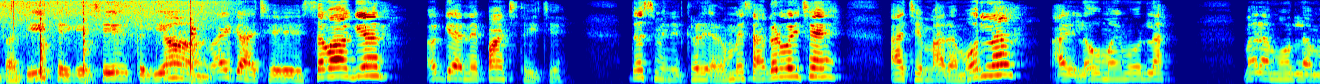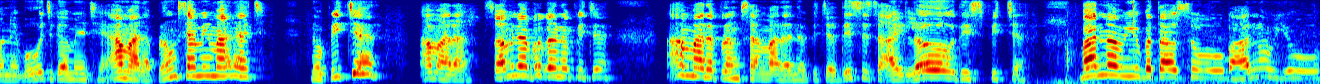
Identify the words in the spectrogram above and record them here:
ભાજી થઈ ગઈ છે તૈયાર. વાગ્યા છે. સવા અગિયાર અગિયાર ને પાંચ થઈ છે. દસ મિનિટ ઘડિયાળ હંમેશા આગળ હોય છે. આ છે મારા મોરલા. આઈ લવ માય મોરલા. મારા મોરલા મને બહુ જ ગમે છે. આ મારા પ્રમુખ સ્વામી મહારાજ નો પિક્ચર આ મારા સ્વામિના ભગવાનનો પિક્ચર આ મારા પ્રમસા મહારાજનો picture this is I love this picture બહારનો વ્યૂ બતાવશું. બહારનો વ્યૂ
